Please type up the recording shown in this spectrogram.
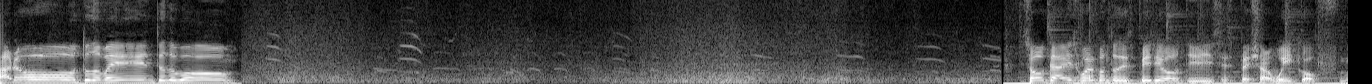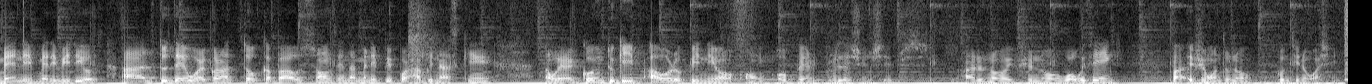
Aro, tudo bem? Tudo bom? So guys, welcome to this video. This special week of many, many videos. And today we're gonna talk about something that many people have been asking. And we are going to give our opinion on open relationships. I don't know if you know what we think, but if you want to know, continue watching.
